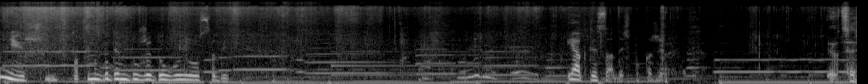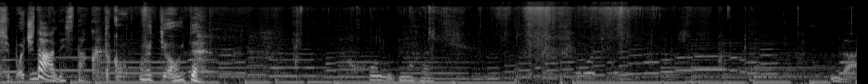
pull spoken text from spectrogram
Звісно. Так ми будемо дуже довго його садити. Як ти садиш, покажи. І оце ще бачите. Да, десь так. Тако витягуйте. Холодно геть. Да.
